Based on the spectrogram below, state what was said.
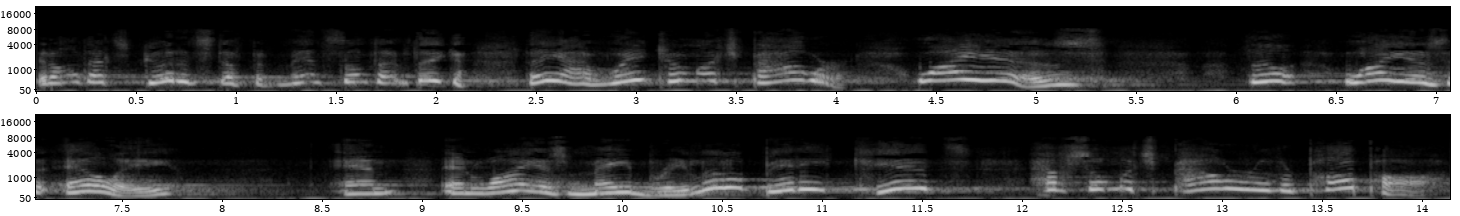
and all that's good and stuff. But man, sometimes they, they have way too much power. Why is, why is Ellie and, and why is Mabry, little bitty kids, have so much power over Papa?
